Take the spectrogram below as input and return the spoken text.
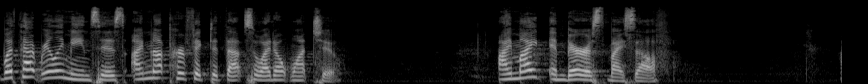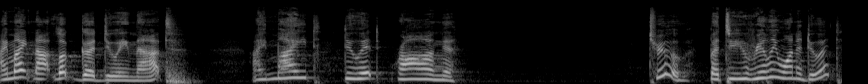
what that really means is, I'm not perfect at that, so I don't want to. I might embarrass myself. I might not look good doing that. I might do it wrong. True. But do you really want to do it?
